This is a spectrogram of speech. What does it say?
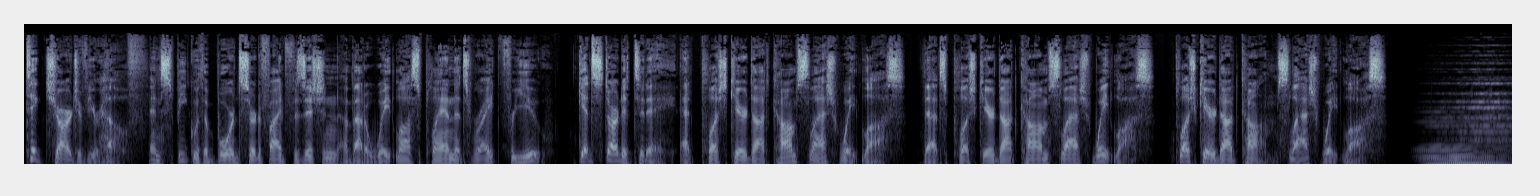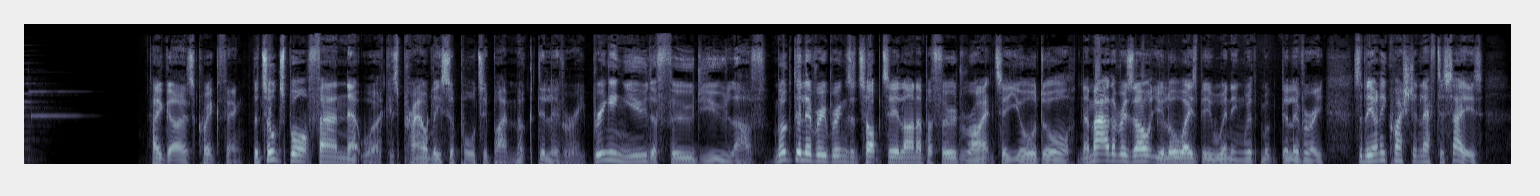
Take charge of your health and speak with a board-certified physician about a weight loss plan that's right for you. Get started today at plushcare.com slash weight loss. That's plushcare.com slash weight loss. plushcare.com slash weight loss. Hey guys, quick thing. The Talksport Fan Network is proudly supported by McDelivery, bringing you the food you love. McDelivery brings a top tier lineup of food right to your door. No matter the result, you'll always be winning with McDelivery. So the only question left to say is,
